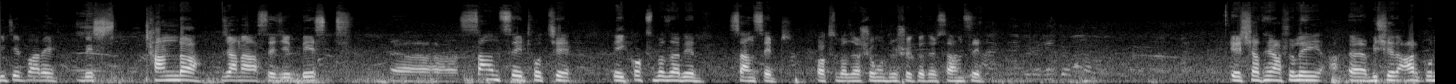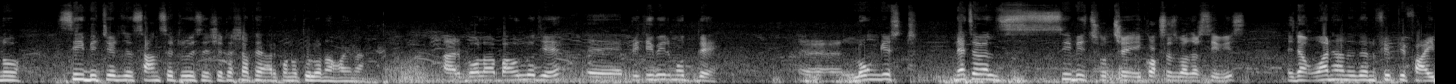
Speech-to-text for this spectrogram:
বিচের পারে বেশ ঠান্ডা জানা আছে যে বেস্ট সানসেট হচ্ছে এই কক্সবাজারের সানসেট কক্সবাজার সমুদ্র সৈকতের সানসেট এর সাথে আসলে বিশ্বের আর কোনো সি বিচের যে সানসেট রয়েছে, সেটার সাথে আর কোনো তুলনা হয় না। আর বলা বাহুল্য যে পৃথিবীর মধ্যে লংগেস্ট ন্যাচারাল সি বিচ হচ্ছে এই কক্সবাজার সি বিচ এটা one hundred and fifty five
